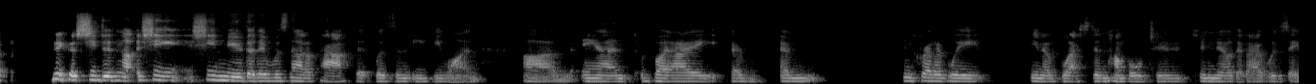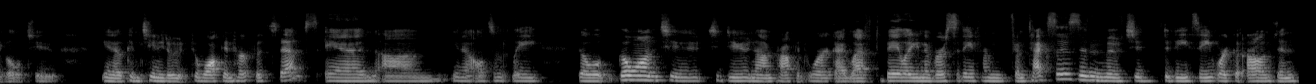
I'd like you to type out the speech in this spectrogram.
because she did not. She she knew that it was not a path that was an easy one. Um, and but I am, am incredibly, you know, blessed and humbled to to know that I was able to, you know, continue to, to walk in her footsteps and, um, you know, ultimately go go on to to do nonprofit work. I left Baylor University from from Texas and moved to to DC. Worked at Arlington,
